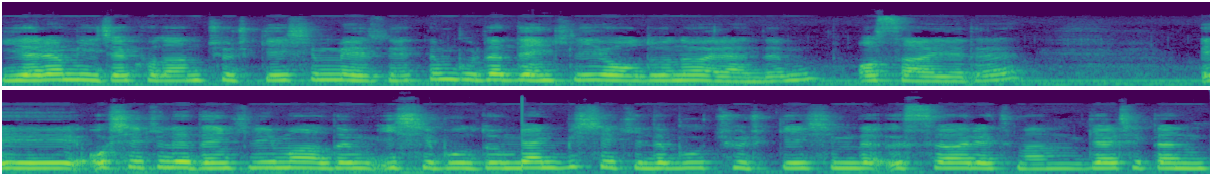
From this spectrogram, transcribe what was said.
yaramayacak olan çocuk gelişim mezuniyetinin burada denkliği olduğunu öğrendim o sayede e, o şekilde denkliğimi aldım, işi buldum. Yani bir şekilde bu çocuk gelişiminde ısrar etmem. Gerçekten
